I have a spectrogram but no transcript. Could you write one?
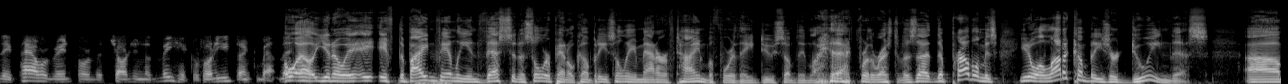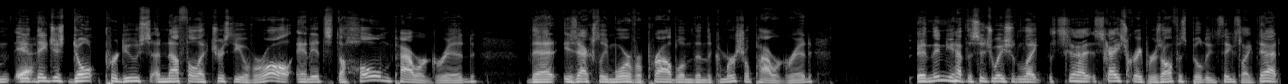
the power grid for the charging of the vehicles. What do you think about that? Well, you know, if the Biden family invests in a solar panel company, it's only a matter of time before they do something like that for the rest of us. Uh, the problem is, you know, a lot of companies are doing this. Um, Yeah. They just don't produce enough electricity overall, and it's the home power grid that is actually more of a problem than the commercial power grid. And then you have the situation like skyscrapers, office buildings, things like that,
